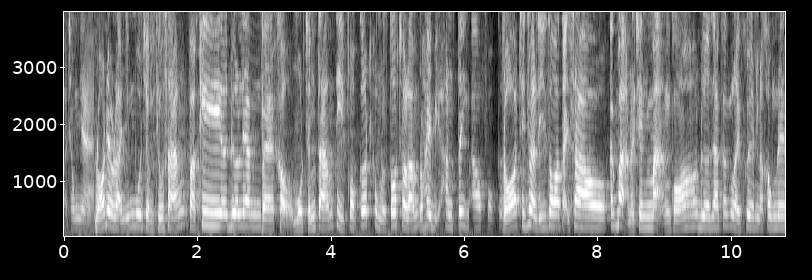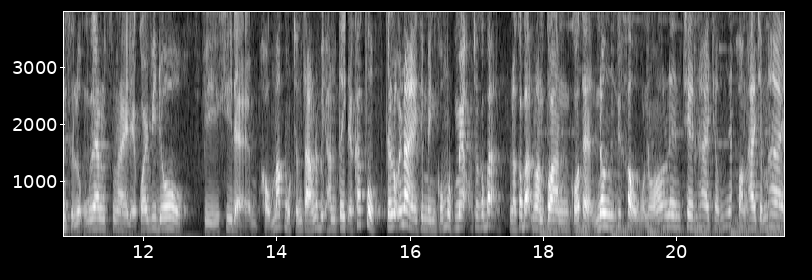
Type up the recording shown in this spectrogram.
ở trong nhà. Đó đều là những môi trường thiếu sáng. Và khi đưa lên về khẩu 1.8 thì focus không được tốt cho lắm. Nó hay bị hunting out focus. Đó chính là lý do tại sao các bạn ở trên mạng có đưa ra các lời khuyên là không nên sử dụng lens này để quay video vì khi để khẩu mắc 1.8 nó bị hunting để khắc phục cái lỗi này thì mình có một mẹo cho các bạn, là các bạn hoàn toàn có thể nâng cái khẩu của nó lên trên 2 chấm nhé khoảng 2.2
